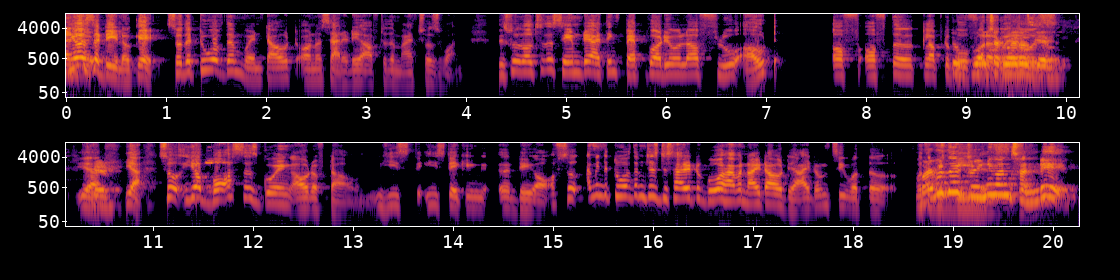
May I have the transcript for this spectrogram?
And- here's the deal, okay? So the two of them went out on a Saturday after the match was won. This was also the same day I think Pep Guardiola flew out of of the club to, To go for watch Aguero's Aguero's. game. Yeah, Yeah. yeah. So your boss is going out of town. He's he's taking a day off. So I mean, the two of them just decided to go have a night out. Yeah, I don't see what the what Why the were they training is. on Sunday?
